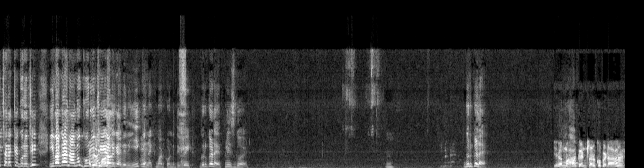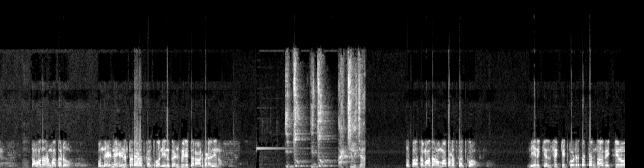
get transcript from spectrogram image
ವಿಚಾರಕ್ಕೆ ಗುರುಜಿ? ಇವಾಗ ನಾನು ಗುರುಜಿ ಅವ್ರಿಗೆ ಈಗ ಕನೆಕ್ಟ್ ಮಾಡ್ಕೊಂಡಿದ್ದೀವಿ. ವೇಟ್ ಗುರುಗಳೇ ಪ್ಲೀಸ್ ಗೋ ಹೆಡ್ ಗುರುಗಳೇ. ಇರಮ್ಮ ಗಂಟ್ಲು ಹರ್ಕೋಬೇಡ. ಸಮಾಧಾನ ಮಾತಾಡು. ಒಂದು ಹೆಣ್ಣು ಹೆಣ್ಣು ತರ ಇರೋದು ಕಲ್ತ್ಕೋ. ನೀನು ಗಂಡು ಬೀರಿ ತರ ಆಡ್ಬೇಡ ನೀನು. ಇದು ಇದು ಆಕ್ಚುಲಿ ಸ್ವಲ್ಪ ಸಮಾಧಾನ ಮಾತಾಡೋದ್ ಕಲ್ತ್ಕೋ. ನೀನು ಕೆಲ್ಸಕ್ಕೆ ಇಟ್ಕೊಂಡಿರ್ತಕ್ಕಂತಹ ವ್ಯಕ್ತಿನೂ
